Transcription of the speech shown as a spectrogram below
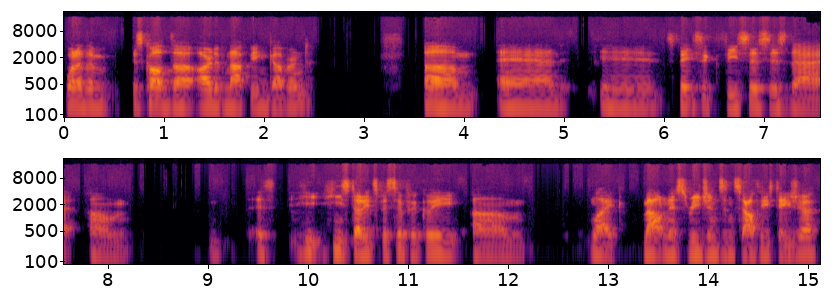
One of them is called The Art of Not Being Governed. Um, and its basic thesis is that um, he, he studied specifically um, like mountainous regions in Southeast Asia,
